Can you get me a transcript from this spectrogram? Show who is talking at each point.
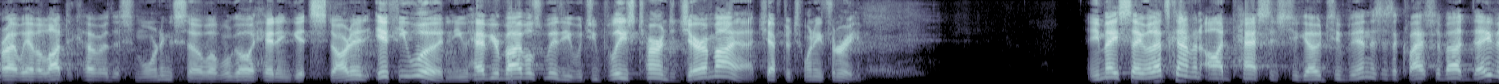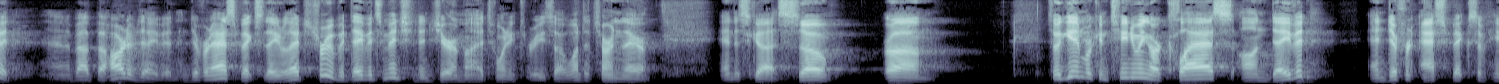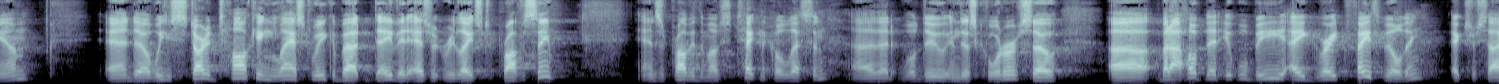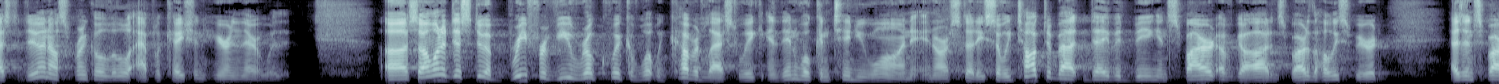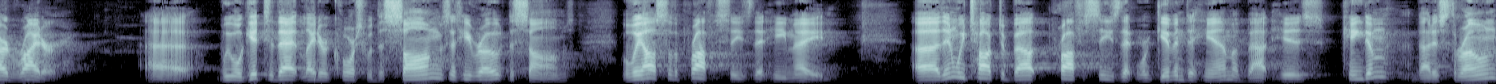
Speaker 1: All right, we have a lot to cover this morning, so uh, we'll go ahead and get started. If you would, and you have your Bibles with you, would you please turn to Jeremiah chapter 23? You may say, well, that's kind of an odd passage to go to, Ben. This is a class about David and about the heart of David and different aspects of David. Well, that's true, but David's mentioned in Jeremiah 23, so I want to turn there and discuss. So, um, so again, we're continuing our class on David and different aspects of him. And uh, we started talking last week about David as it relates to prophecy. And it's probably the most technical lesson uh, that we'll do in this quarter. So, uh, but I hope that it will be a great faith building exercise to do, and I'll sprinkle a little application here and there with it. Uh, so I want to just do a brief review, real quick, of what we covered last week, and then we'll continue on in our study. So we talked about David being inspired of God, inspired of the Holy Spirit, as inspired writer. Uh, we will get to that later, of course, with the songs that he wrote, the Psalms, but we also the prophecies that he made. Uh, then we talked about prophecies that were given to him about his kingdom, about his throne,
